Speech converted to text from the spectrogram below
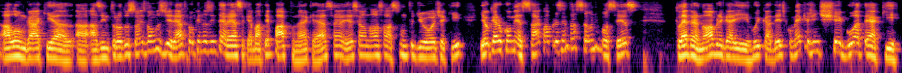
alongar aqui a, a, as introduções, vamos direto para o que nos interessa, que é bater papo, né? Que essa, esse é o nosso assunto de hoje aqui. E eu quero começar com a apresentação de vocês, Kleber Nóbrega e Rui Cadete. Como é que a gente chegou até aqui?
